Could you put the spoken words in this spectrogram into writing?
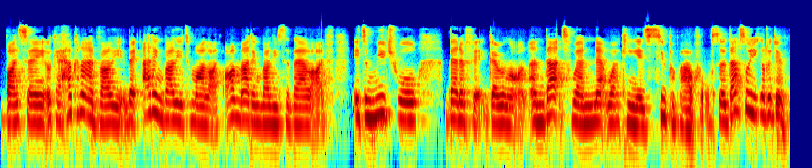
by saying, okay, how can I add value? They're adding value to my life. I'm adding value to their life. It's a mutual benefit going on. And that's when networking is super powerful. So that's all you got to do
